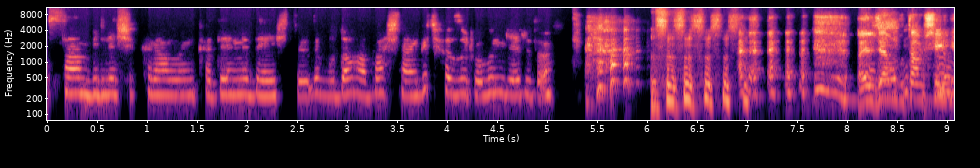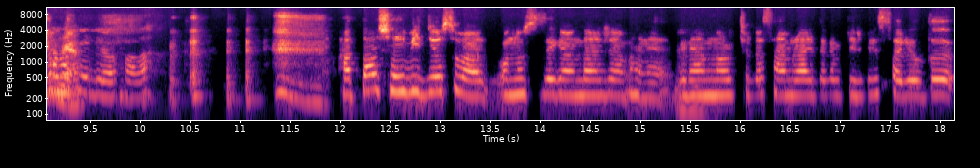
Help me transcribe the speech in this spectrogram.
sen Birleşik Krallığın kaderini değiştirdi. Bu daha başlangıç. Hazır olun geri dön. Alican bu tam şey değil mi ya? geliyor falan. Hatta şey videosu var. Onu size göndereceğim. Hani. Graham Norton'la Sam Ryder'ın birbiri sarıldığı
